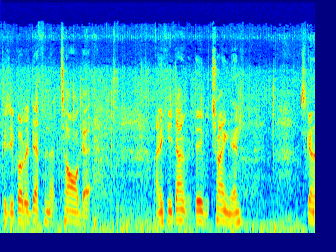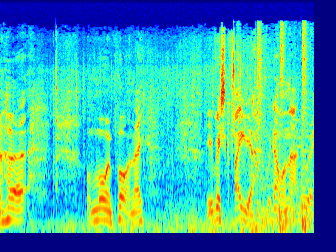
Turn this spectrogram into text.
because you've got a definite target. And if you don't do the training it's going to hurt. Or more importantly you risk failure. We don't want that do we?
